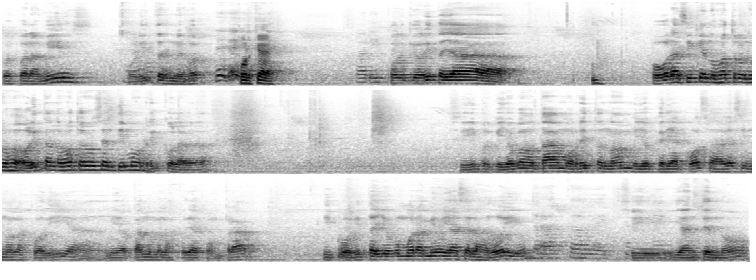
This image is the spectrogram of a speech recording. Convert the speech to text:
Pues para mí, ahorita es mejor. ¿Por qué? Porque ahorita ya. Ahora sí que nosotros, nos- ahorita nosotros nos sentimos ricos, la verdad. Sí, porque yo cuando estaba morrito, no, hombre, yo quería cosas, a veces no las podía, mi papá no me las podía comprar. Y por ahorita yo como era mío ya se las doy yo. Trata de. Sí, y antes no.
